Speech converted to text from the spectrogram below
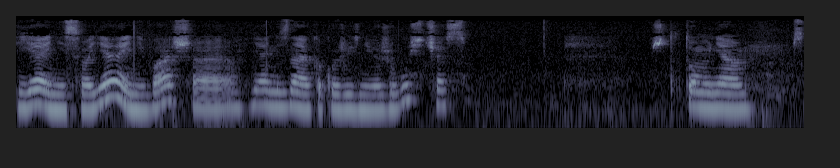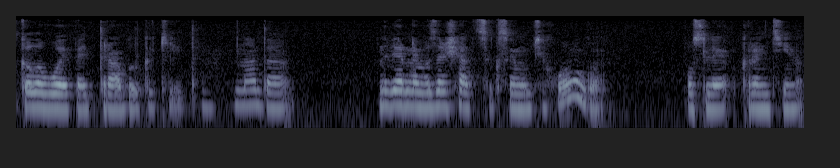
я и не своя, и не ваша. Я не знаю, какой жизнью я живу сейчас. Что-то у меня с головой опять траблы какие-то. Надо, наверное, возвращаться к своему психологу после карантина.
